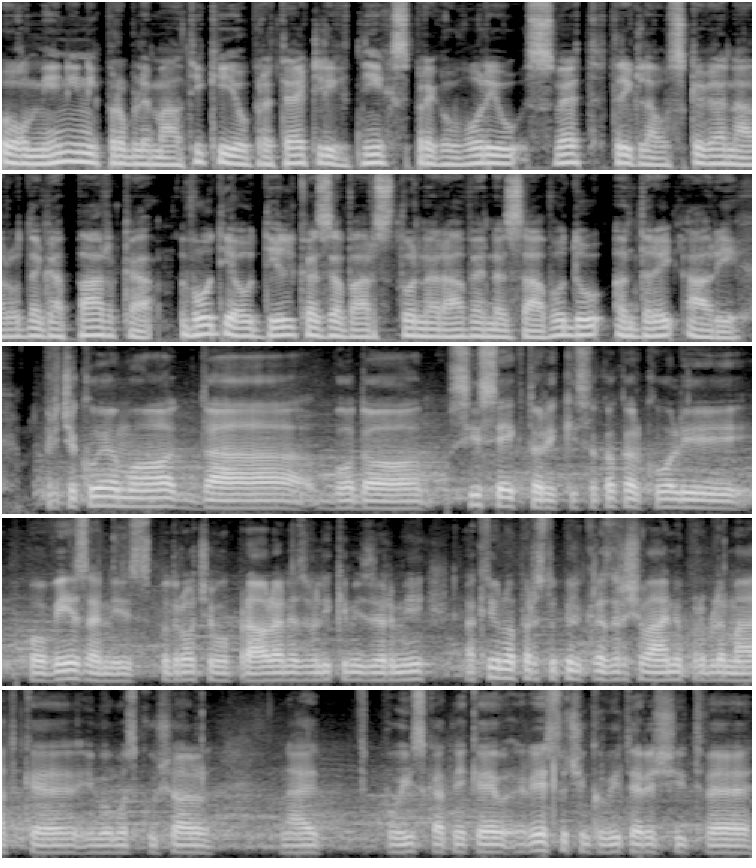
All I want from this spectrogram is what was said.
O omenjeni problematiki je v preteklih dneh spregovoril svet Triglavskega narodnega parka, vodja oddelka za varstvo narave na zavodu Andrej Arih. Pričakujemo, da bodo vsi sektori, ki so kakorkoli povezani s področjem upravljanja z velikimi zvrmi, aktivno pristopili k razreševanju problematike in bomo skušali najti, poiskati neke res učinkovite rešitve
